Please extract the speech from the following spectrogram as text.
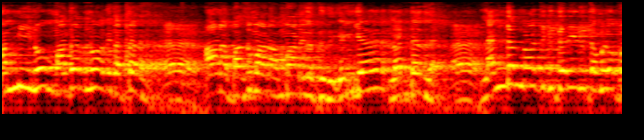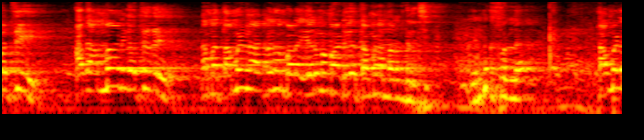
மம்மினோ மதர்னோ அது கத்தல. ஆனா பசுமாடு அம்மானு கத்துது. எங்க? லண்டன்ல. லண்டன் நாட்டுக்கு தெரியுது தமிழை பற்றி. அது அம்மானு கத்துது. நம்ம தமிழ்நாட்டுல தான் பல எரும மாடுகள் தமிழை மறந்துருச்சு. என்ன சொல்ல? தமிழ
